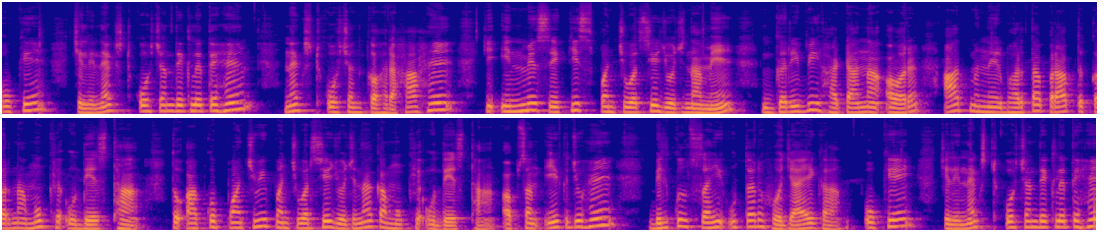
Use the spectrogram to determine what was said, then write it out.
ओके, चलिए नेक्स्ट क्वेश्चन देख लेते हैं। नेक्स्ट क्वेश्चन कह रहा है कि इनमें से किस पंचवर्षीय योजना में गरीबी हटाना और आत्मनिर्भरता प्राप्त करना मुख्य उद्देश्य था? तो आपको पांचवी पंचवर्षीय योजना का मुख्य उद्देश्य था। ऑप्शन एक जो है, बिल्कुल सही उत्तर हो जाएगा। ओके, चलिए नेक्स्ट क्वेश्चन देख लेते हैं।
